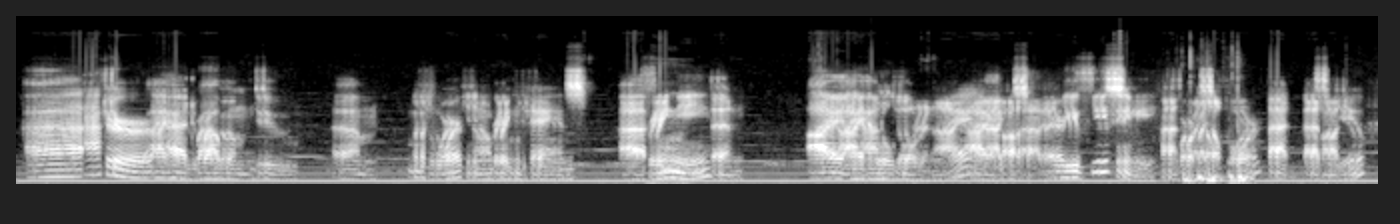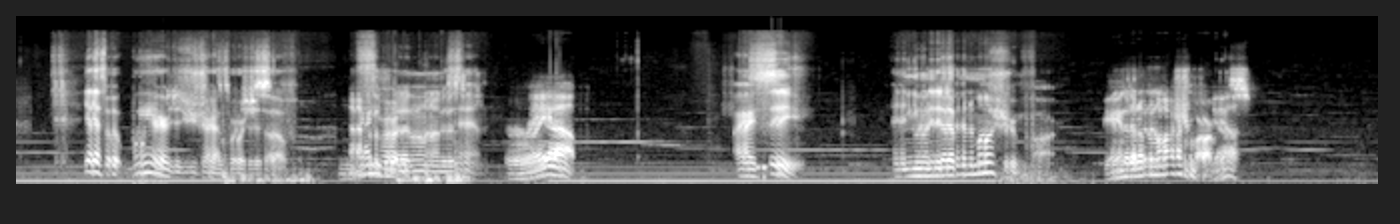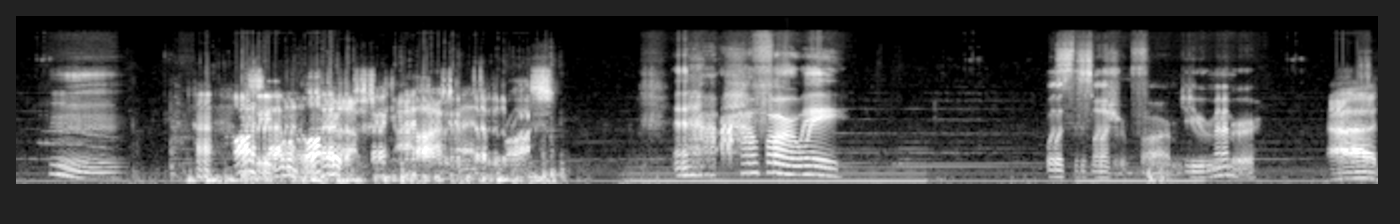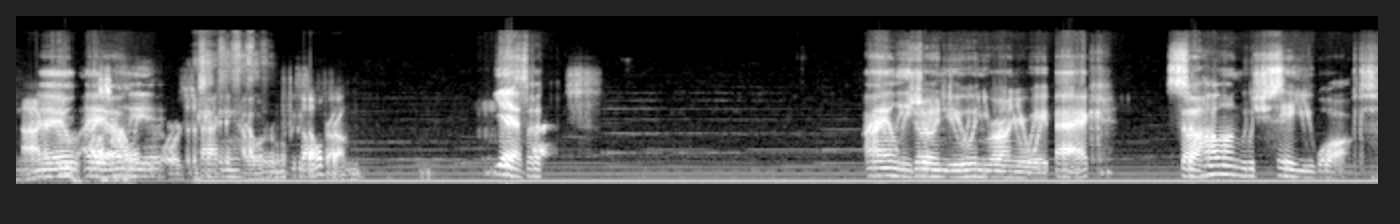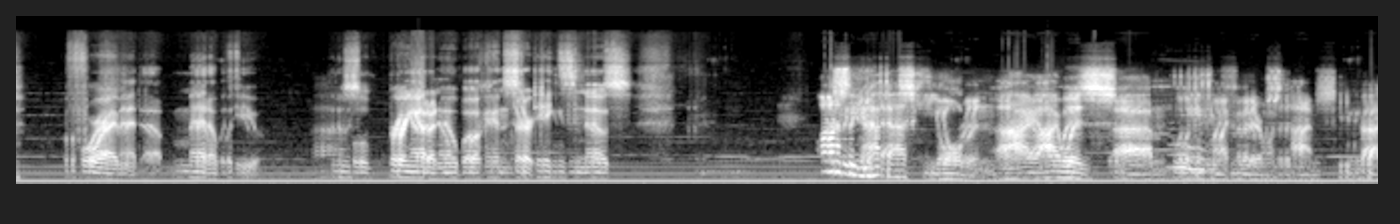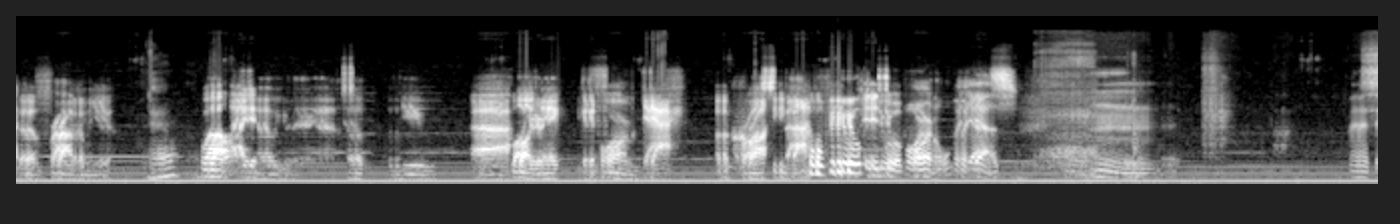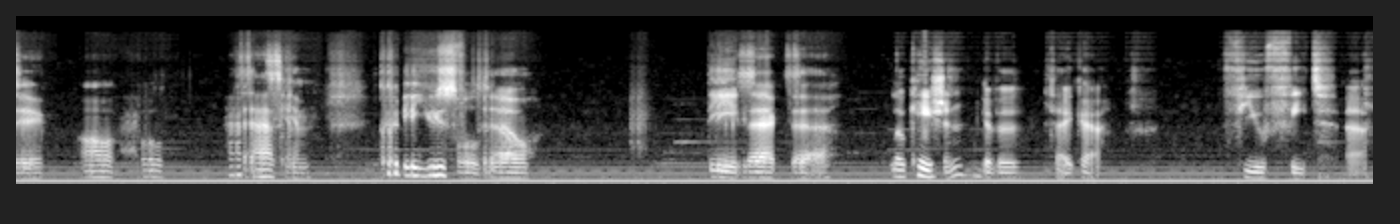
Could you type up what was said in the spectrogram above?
uh, after I had Raugum do um, much of the work, you know, breaking the chains, uh, freeing me, then I, I handled Yorin. I, I, I got us out of there. You've, you've seen me transport myself before. That that's not you. Yes, but where did you transport yourself? That's the part I don't understand. Straight up. I see. And you ended up in a mushroom farm. We ended up in a mushroom farm. Yes. Hmm. Honestly, that went a lot better than I was expecting. I thought I was going to end up in the rocks. And how, how far away was this mushroom farm? Do you remember? Uh, nine I on- I plus only- however, or subtracting however much we fell from. Yes, but I only joined you when you were on your way back. So how long would you say you walked before I met up met up with you? Dennis will bring out a notebook and start taking some notes. Honestly, you'd have to ask Yorin. I, I was um, looking through my familiar most of the time, just keeping track of Frogum and you. Yeah. Well, I didn't know you were there yet until you, uh, while your naked form dashed across the battlefield into a portal. But yes. Hmm. I see. Oh, I will have to ask him. Could be useful to know the exact uh, location. Give it take a few feet. Uh,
